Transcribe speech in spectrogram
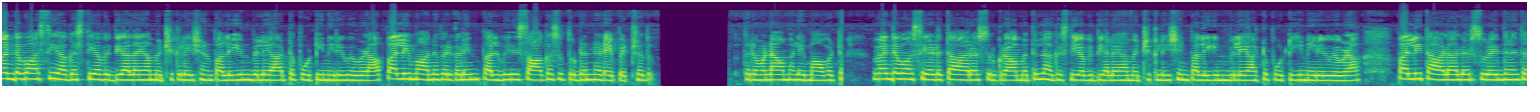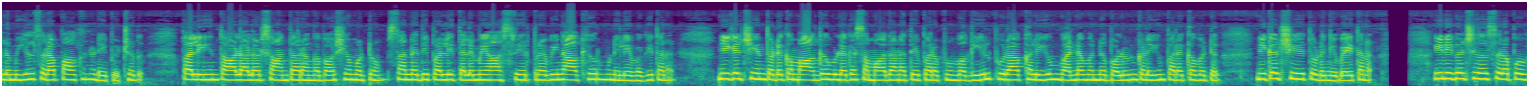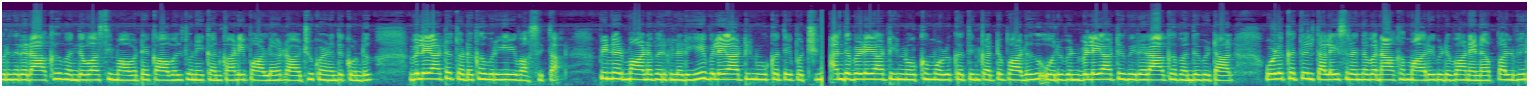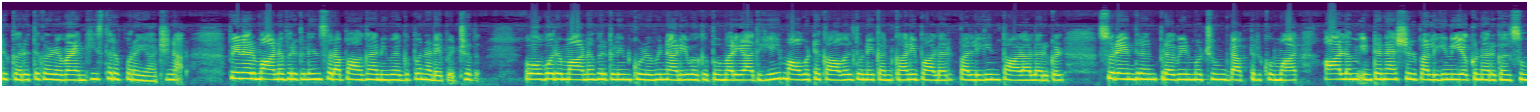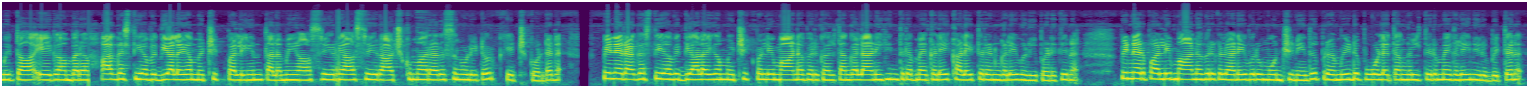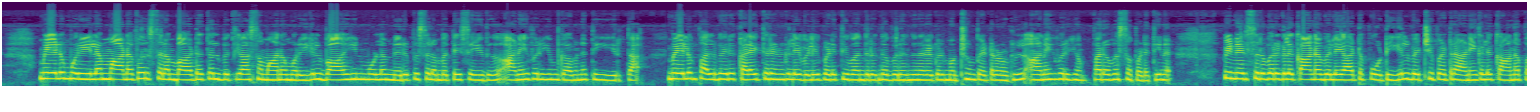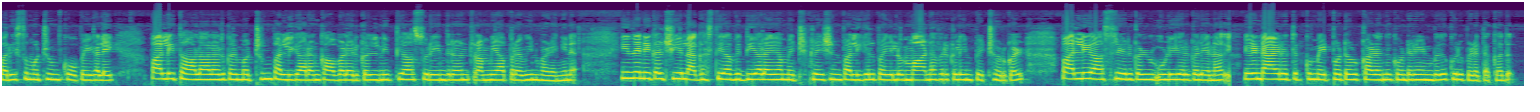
Vandavasi Agastya Vidyalaya matriculation பள்ளியின் விளையாட்டுப் போட்டி நிறைவு விழா பள்ளி மாணவர்களின் பல்வேறு சாகசத்துடன் நடைபெற்றது. திருவண்ணாமலை மாவட்டம் வந்தவாசி அடுத்த அரசூர் கிராமத்தில் அகஸ்திய வித்யாலயா மெட்ரிகுலேஷன் பள்ளியின் விளையாட்டுப் போட்டியின் நிறைவு விழா பள்ளி தாளாளர் சுரேந்திரன் தலைமையில் சிறப்பாக நடைபெற்றது. பள்ளியின் தாளாளர் சாந்தா ரங்கபாஷ்யம் மற்றும் சன்னதி பள்ளி தலைமை ஆசிரியர் பிரவீன் ஆகியோர் முன்னிலை வகித்தனர். நிகழ்ச்சியின் தொடக்கமாக உலக சமாதானத்தை பரப்பும் வகையில் புறாக்களையும் வண்ண வண்ண பலூன்களையும் பறக்கவிட்டு நிகழ்ச்சியை தொடங்கி வைத்தனர். இந்நிகழ்ச்சியில் சிறப்பு விருந்தினராக வந்தவாசி மாவட்ட காவல் துணை கண்காணிப்பாளர் ராஜு கலந்து கொண்டு விளையாட்டு தொடக்க உரையை வாசித்தார். பின்னர் மாணவர்களிடையே விளையாட்டின் ஊக்கத்தை பற்றி அந்த விளையாட்டின் நோக்கம் ஒழுக்கத்தின் கட்டுப்பாடு ஒருவன் விளையாட்டு வீரராக வந்துவிட்டால் ஒழுக்கத்தில் தலை சிறந்தவனாக மாறிவிடுவான் என பல்வேறு கருத்துக்களை வழங்கி சிறப்புரையாற்றினார். பின்னர் மாணவர்களின் சிறப்பாக அணிவகுப்பு நடைபெற்றது. ஒவ்வொரு மாணவர்களின் குழுவின் அணிவகுப்பு மரியாதையை மாவட்ட காவல் துணை கண்காணிப்பாளர் பள்ளியின் தாளாளர்கள் சுரேந்திரன் பிரவீன் மற்றும் டாக்டர் குமார் ஆலம் இன்டர்நேஷனல் பள்ளியின் இயக்குநர்கள் சுமிதா ஏகாம்பரம் அகஸ்தியா வித்யாலயா மெட்ரிக் பள்ளியின் தலைமை ஆசிரியர் ஆசிரியர் ராஜ்குமார் அரசன் உள்ளிட்டோர் கேட்டுக்கொண்டனர். பின்னர் அகஸ்தியா வித்யாலயா மெட்ரிக் பள்ளி மாணவர்கள் தங்கள் அணியின் திறமைகளை கலைத்திறன்களை வெளிப்படுத்தினர். பின்னர் பள்ளி மாணவர்கள் அனைவரும் ஒன்றிணைந்து பிரமிடு போல தங்கள் திறமைகளை நிரூபித்தனர். மேலும் ஒரு இளம் மாணவர் சிலம்பாட்டத்தில் வித்தியாசமான முறையில் வாயின் மூலம் நெருப்பு சிலம்பத்தை செய்து அனைவரையும் கவனத்தை ஈர்த்தார். மேலும் பல்வேறு கலைத்திறன்களை வெளிப்படுத்தி வந்திருந்த விருந்தினர்கள் மற்றும் பெற்றோர்கள் அனைவரையும் பரவசப்படுத்தினர். பின்னர் சிறுவர்களுக்கான விளையாட்டுப் போட்டியில் வெற்றி பெற்ற அணிகளுக்கான பரிசு மற்றும் கோப்பைகளை பள்ளி தாளாளர்கள் மற்றும் பள்ளி அறங்காவலர்கள் நித்யா சுரேந்திரன் ரம்யா பிரவீன் வழங்கினர். இந்த நிகழ்ச்சியில் அகஸ்தியா வித்யாலயா மெட்ரிகுலேஷன் பள்ளியில் பயிலும் மாணவர்களின் பெற்றோர்கள் பள்ளி ஆசிரியர்கள் ஊழியர்கள் என இரண்டாயிரத்திற்கும் மேற்பட்டோர் கலந்து கொண்டனர் என்பது குறிப்பிடத்தக்கது.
